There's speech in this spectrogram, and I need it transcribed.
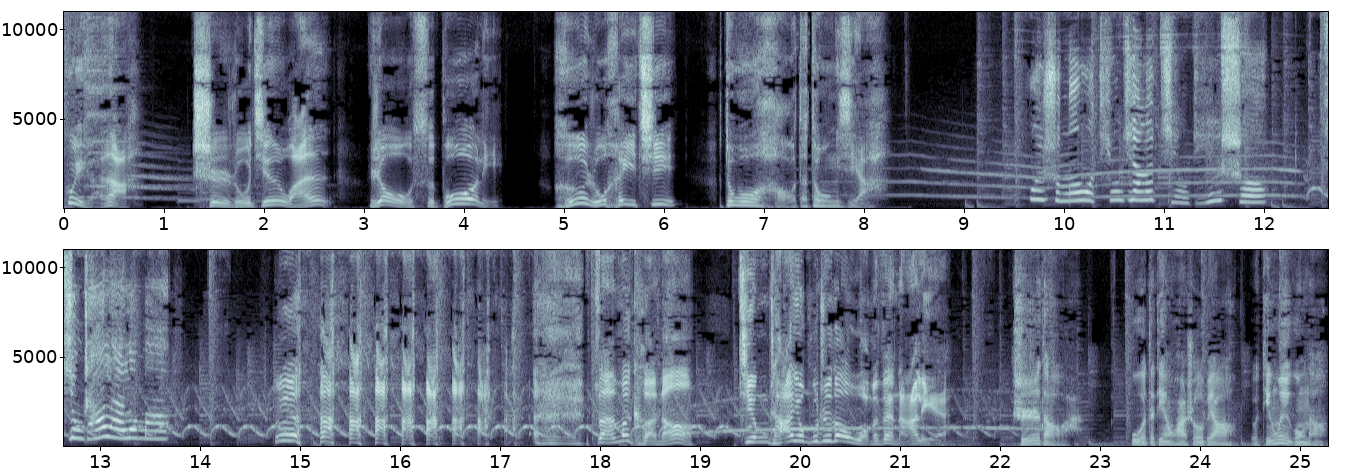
桂圆啊，赤如金丸，肉似玻璃，核如黑漆，多好的东西啊！为什么我听见了警笛声？警察来了吗？哈哈哈哈哈哈！怎么可能？警察又不知道我们在哪里？知道啊，我的电话手表有定位功能。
